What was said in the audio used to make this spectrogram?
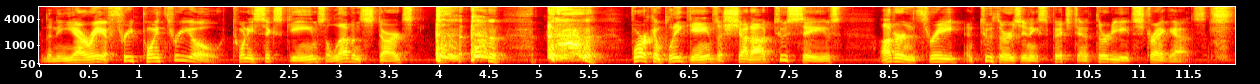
with an ERA of 3.30, 26 games, 11 starts, four complete games, a shutout, two saves, 103 and two thirds innings pitched, and 38 strikeouts.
